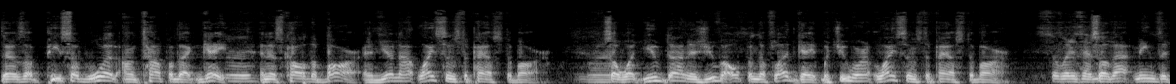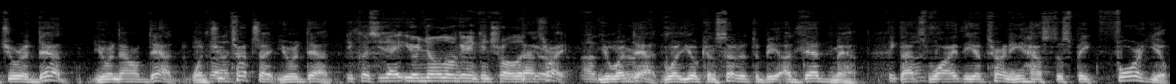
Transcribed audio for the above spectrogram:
there's a piece of wood on top of that gate, mm. and it's called the bar, and you're not licensed to pass the bar. Right. So what you've done is you've opened the floodgate, but you weren't licensed to pass the bar. So what does that so mean? So that means that you're dead. You are now dead. Because Once you touch that, you're dead. Because you're no longer in control of That's your, right. You your, are dead. Well, you're considered to be a dead man. Because? That's why the attorney has to speak for you.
